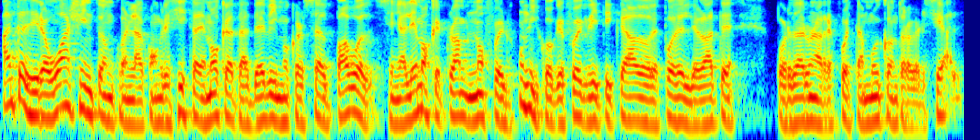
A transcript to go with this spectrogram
Antes de ir a Washington con la congresista demócrata Debbie Mukersel Powell, señalemos que Trump no fue el único que fue criticado después del debate por dar una respuesta muy controversial.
